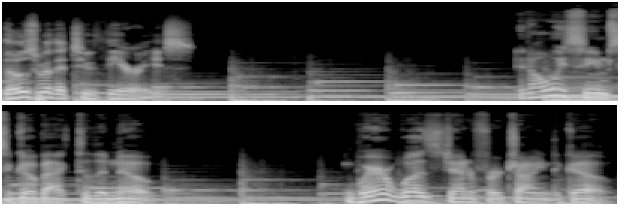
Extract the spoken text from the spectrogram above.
those were the two theories. It always seems to go back to the note. Where was Jennifer trying to go?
